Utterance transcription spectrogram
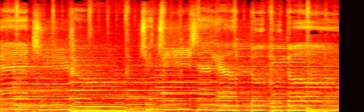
的执着，却只想要懂不懂。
